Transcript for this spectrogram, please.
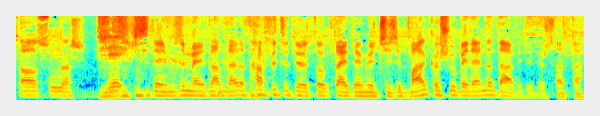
Sağ olsunlar. Şey, Dinleyicilerimizi meydanlara davet ediyoruz Oktay Demirci'ci. Banka şubelerine davet ediyoruz hatta.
